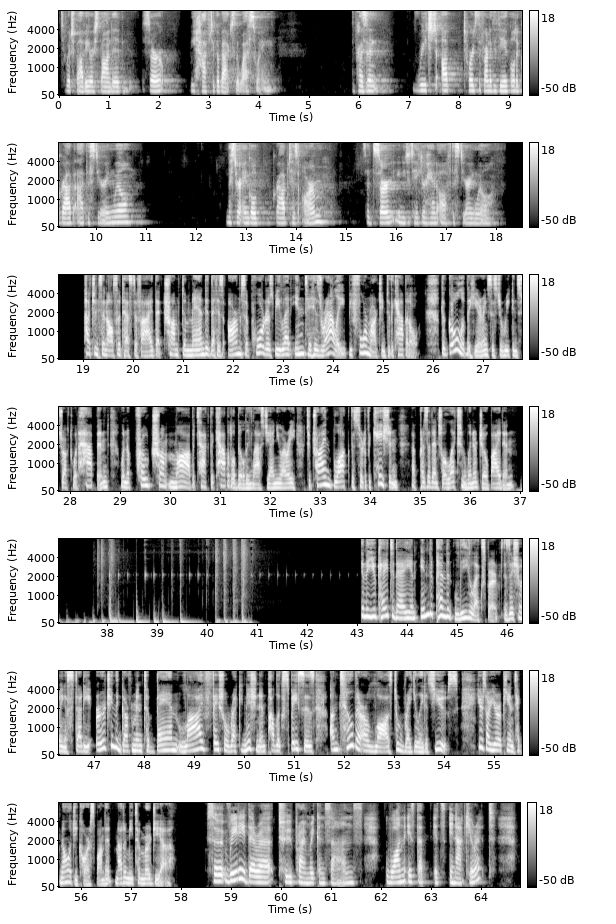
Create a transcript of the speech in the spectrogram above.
To which Bobby responded, Sir, we have to go back to the West Wing. The president reached up towards the front of the vehicle to grab at the steering wheel. Mr. Engel grabbed his arm, said, Sir, you need to take your hand off the steering wheel. Hutchinson also testified that Trump demanded that his armed supporters be let into his rally before marching to the Capitol. The goal of the hearings is to reconstruct what happened when a pro Trump mob attacked the Capitol building last January to try and block the certification of presidential election winner Joe Biden. In the UK today, an independent legal expert is issuing a study urging the government to ban live facial recognition in public spaces until there are laws to regulate its use. Here's our European technology correspondent, Madhumita Murgia. So, really, there are two primary concerns. One is that it's inaccurate,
